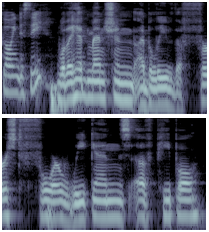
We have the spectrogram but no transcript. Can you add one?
going to see? Well, they had mentioned, I believe, the first four weekends of people.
